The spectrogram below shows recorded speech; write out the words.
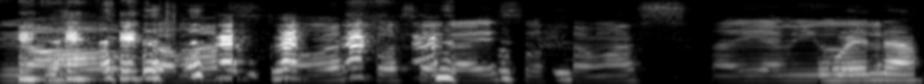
no, jamás, jamás pasará eso, jamás. Hay amigos Buena.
